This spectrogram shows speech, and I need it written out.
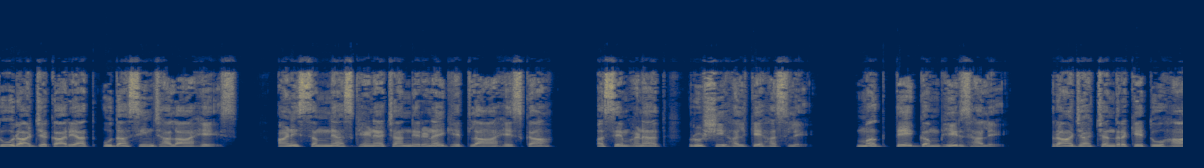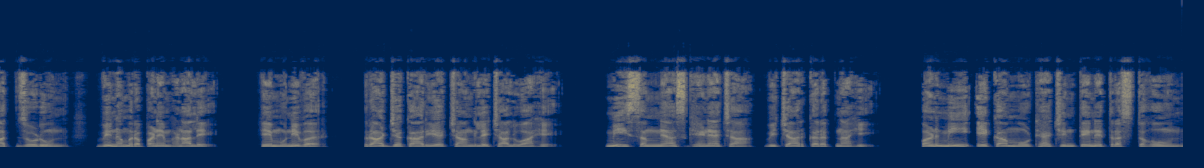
तू राज्यकार्यात उदासीन झाला आहेस आणि संन्यास घेण्याचा निर्णय घेतला आहेस का? असे म्हणत ऋषी हलके हसले. मग ते गंभीर झाले. राजा चंद्रकेतू हात जोडून विनम्रपणे म्हणाले हे मुनिवर राज्यकार्य चांगले चालू आहे. मी संन्यास घेण्याचा विचार करत नाही. पण मी एका मोठ्या चिंतेने त्रस्त होऊन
